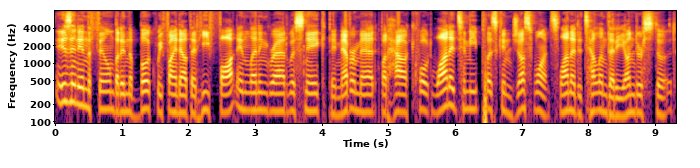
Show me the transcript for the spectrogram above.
isn't in the film, but in the book we find out that he fought in Leningrad with Snake. They never met, but Hauk, quote, wanted to meet Plissken just once, wanted to tell him that he understood.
